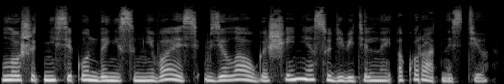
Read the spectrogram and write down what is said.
Лошадь, ни секунды не сомневаясь, взяла угощение с удивительной аккуратностью —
